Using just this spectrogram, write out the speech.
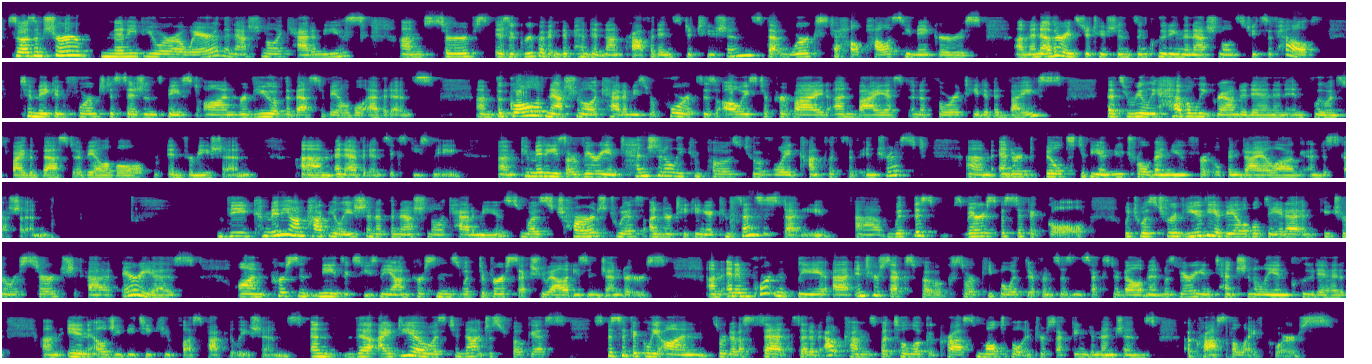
So as I'm sure many of you are aware, the National Academies um, serves as a group of independent nonprofit institutions that works to help policymakers um, and other institutions, including the National Institutes of Health, to make informed decisions based on review of the best available evidence. Um, the goal of National Academies reports is always to provide unbiased and authoritative advice that's really heavily grounded in and influenced by the best available information um, and evidence, excuse me. Um, committees are very intentionally composed to avoid conflicts of interest um, and are built to be a neutral venue for open dialogue and discussion. The Committee on Population at the National Academies was charged with undertaking a consensus study uh, with this very specific goal, which was to review the available data and future research uh, areas on person needs, excuse me, on persons with diverse sexualities and genders. Um, and importantly, uh, intersex folks or people with differences in sex development was very intentionally included um, in LGBTQ plus populations. And the idea was to not just focus specifically on sort of a set set of outcomes, but to look across multiple intersecting dimensions across the life course.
